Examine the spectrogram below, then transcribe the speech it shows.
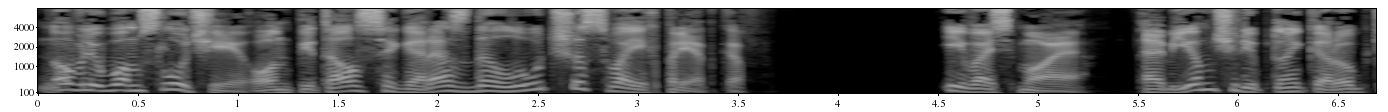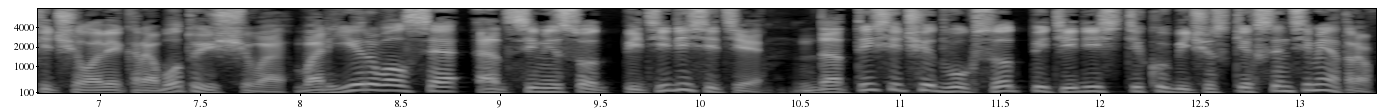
но в любом случае он питался гораздо лучше своих предков. И восьмое. Объем черепной коробки человека работающего варьировался от 750 до 1250 кубических сантиметров,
